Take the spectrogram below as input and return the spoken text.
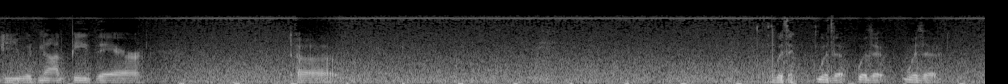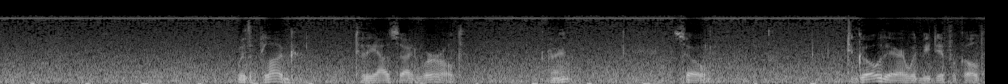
you would not be there uh, with a with a with a with a with a plug to the outside world, right? So to go there would be difficult,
